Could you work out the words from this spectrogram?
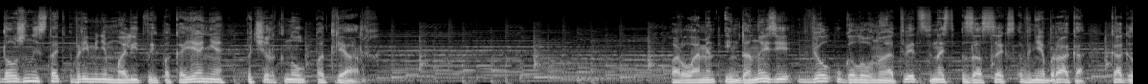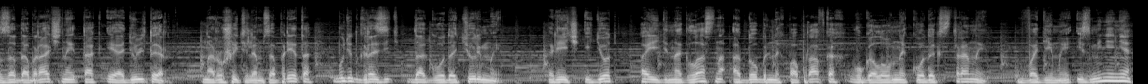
должны стать временем молитвы и покаяния, подчеркнул патриарх. Парламент Индонезии ввел уголовную ответственность за секс вне брака, как за добрачный, так и адюльтер. Нарушителям запрета будет грозить до года тюрьмы. Речь идет о единогласно одобренных поправках в Уголовный кодекс страны. Вводимые изменения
